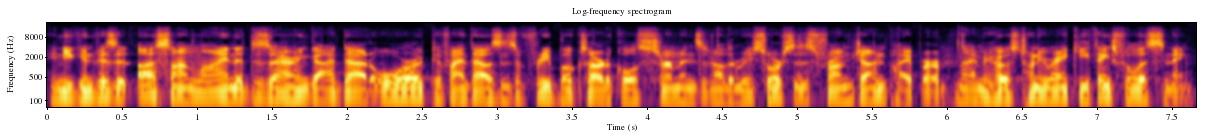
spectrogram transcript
And you can visit us online at desiringgod.org to find thousands of free books, articles, sermons, and other resources from John Piper. I'm your host, Tony Reinke. Thanks for listening.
